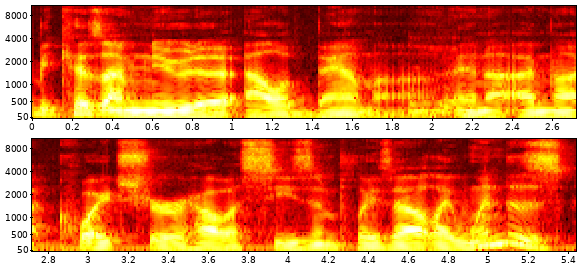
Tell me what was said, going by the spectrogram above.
because I'm new to Alabama mm-hmm. and I, I'm not quite sure how a season plays out. Like when does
